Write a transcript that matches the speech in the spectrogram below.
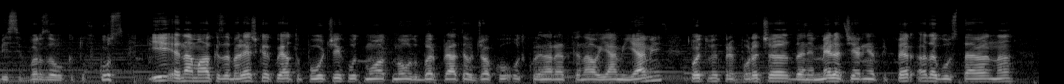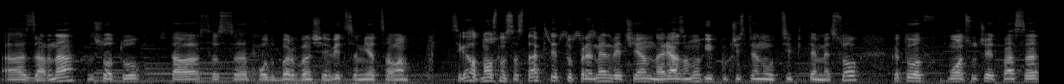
би се вързало като вкус. И една малка забележка, която получих от моят много добър приятел Джоко от кулинарният канал Ями Ями, който ми препоръча да не меля черният пипер, а да го оставя на а, зърна, защото става с по-добър външен вид самият салам. Сега относно съставките, тук пред мен вече имам нарязано и почистено от ципите месо, като в моят случай това са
